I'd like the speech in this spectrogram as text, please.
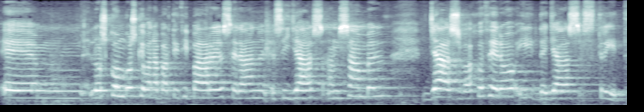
Em, los combos que van a participar serán Sillas Ensemble, Jazz Bajo Cero y The Jazz Street.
